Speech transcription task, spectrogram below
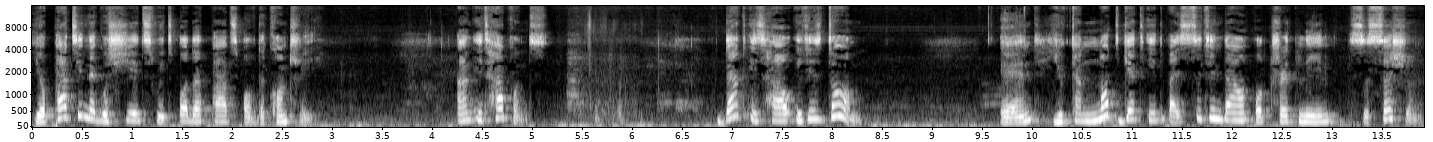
your party negotiates with other parts of the country, and it happens. That is how it is done. And you cannot get it by sitting down or threatening secession.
